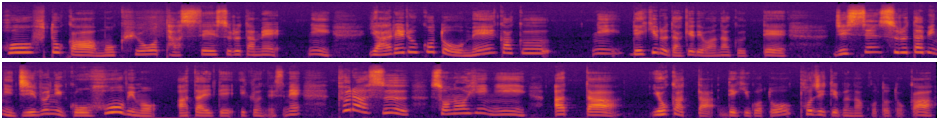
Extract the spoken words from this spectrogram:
抱負とか目標を達成するためにやれることを明確にできるだけではなくって実践するたびに自分にご褒美も与えていくんですね。プラスその日にあった良かった出来事ポジティブなこととか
